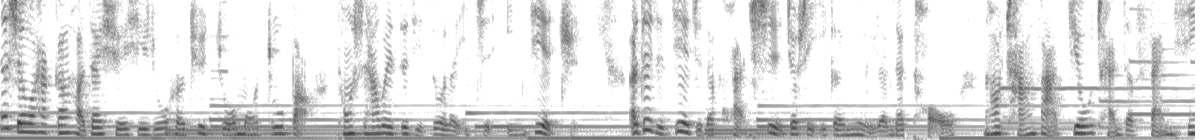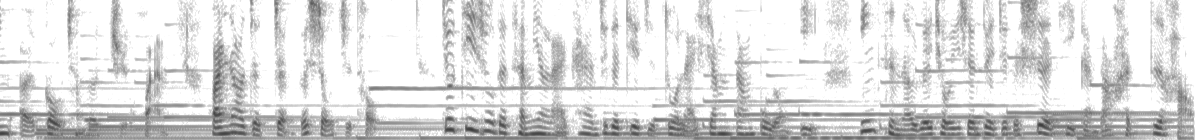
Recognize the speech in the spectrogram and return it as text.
那时候他刚好在学习如何去琢磨珠宝，同时他为自己做了一只银戒指。而这只戒指的款式就是一个女人的头，然后长发纠缠着繁星而构成了指环，环绕着整个手指头。就技术的层面来看，这个戒指做来相当不容易，因此呢，瑞秋医生对这个设计感到很自豪。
